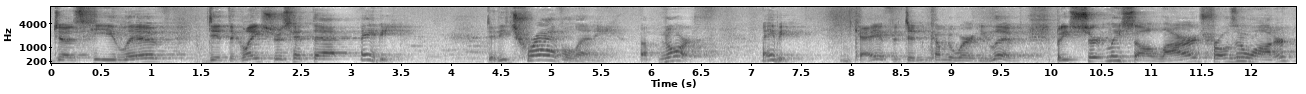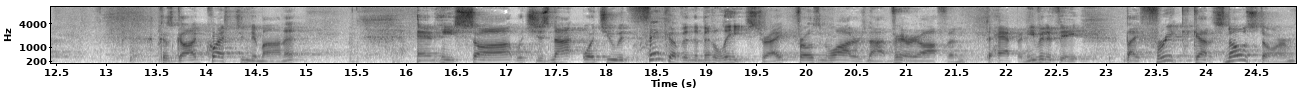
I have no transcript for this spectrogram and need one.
does he live? Did the glaciers hit that? Maybe. Did he travel any up north? Maybe. Okay, if it didn't come to where he lived. But he certainly saw large frozen water because God questioned him on it. And he saw, which is not what you would think of in the Middle East, right? Frozen water is not very often to happen. Even if they, by freak, got a snowstorm,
